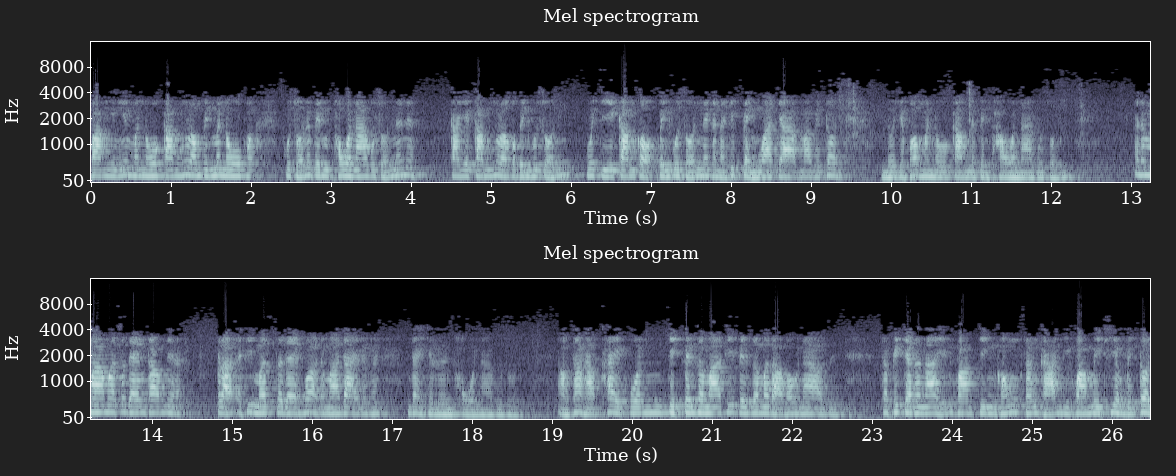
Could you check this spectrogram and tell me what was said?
ฟังอย่างนี้มโนกรรมของเราเป็นมโนกุศลเป็นภาวนากุศลนั่นเนี่ยกายกรรมของเราก็เป็นกุศลวจีกรรมก็เป็นกุศลในขณะที่เปล่งวาจามาเป็นต้น โดยเฉพาะมโนกรรมเนี่ยเป็นภาวนากุศลอาตมามาแสดงธรรมเนี่ยปราดไอ้ที่มาแสดงว่าอาตมาได้เลยไหมได้เจริญภาวนากุศลเอาถ้าหากใครควรจิตเป็นสมาธิเป็นสมถะภาวนาสิ ถ้าพิจารณาเห็นความจริงของสังขารมีความไม่เที่ยงเป็นต้น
